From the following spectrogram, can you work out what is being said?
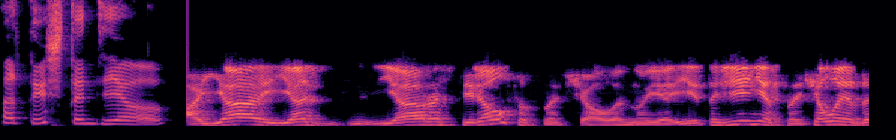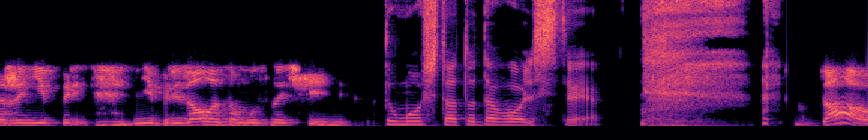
А ты что делал? А я, я, я растерялся сначала, но я, и точнее нет, сначала я даже не, при- не придал этому значения. Думал, что от удовольствия. Да,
